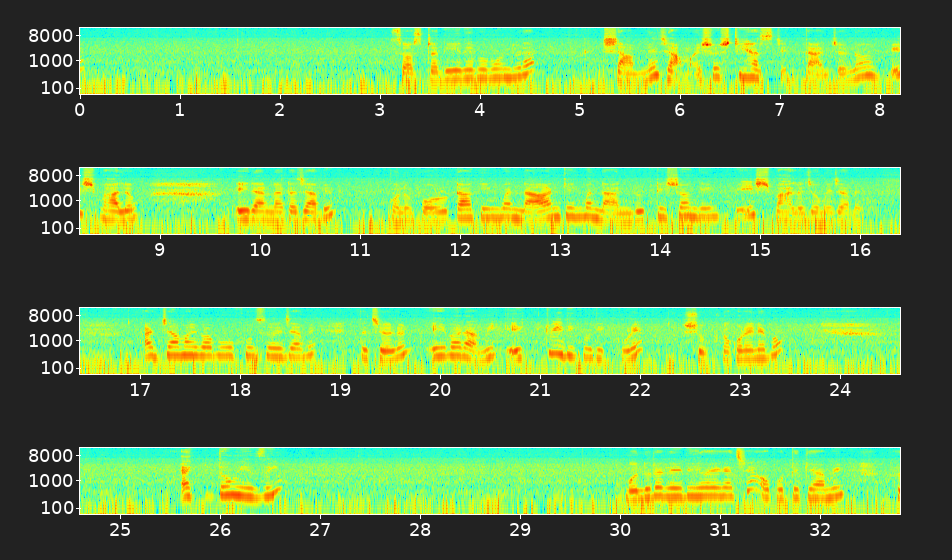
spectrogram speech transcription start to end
সসটা দিয়ে দেব বন্ধুরা। সামনে জামাই ষষ্ঠী আসছে, তার জন্য বেশ ভালো এই রান্নাটা যাবে। কোনো পরোটা কিংবা নান কিংবা নান রুটির সঙ্গে বেশ ভালো জমে যাবে। আর জামাইবাবুও খুশ হয়ে যাবে। তো চলুন, এবার আমি একটু এদিক ওদিক করে শুকনো করে নেব। একদম ইজি বন্ধুরা রেডি হয়ে গেছে। ওপর থেকে আমি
